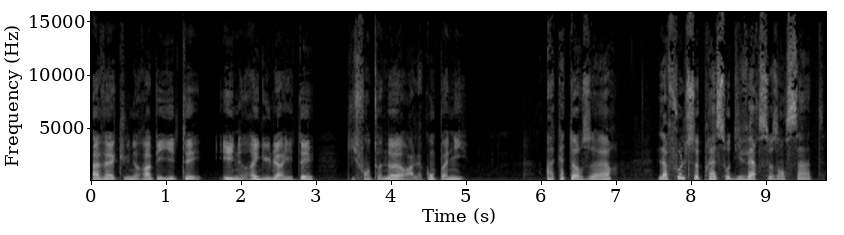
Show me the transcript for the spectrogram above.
avec une rapidité et une régularité qui font honneur à la compagnie. À 14 heures, la foule se presse aux diverses enceintes.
